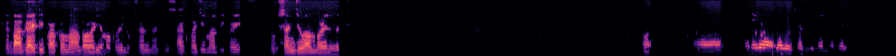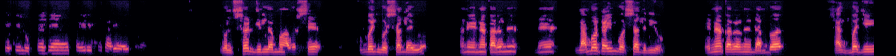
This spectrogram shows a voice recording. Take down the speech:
એટલે બાગાયતી પાકોમાં આંબાવાડિયામાં કોઈ નુકસાન નથી શાકભાજીમાં બી કોઈ નુકસાન જોવા મળેલ નથી અને બા- આપણા વલસાડ જિલ્લાની અંદર વલસાડ જિલ્લામાં આ વર્ષે ખૂબ જ વરસાદ આવ્યો અને એના કારણે ને લાંબો ટાઈમ વરસાદ રહ્યો. એના કારણે ડાંબર, શાકભાજી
